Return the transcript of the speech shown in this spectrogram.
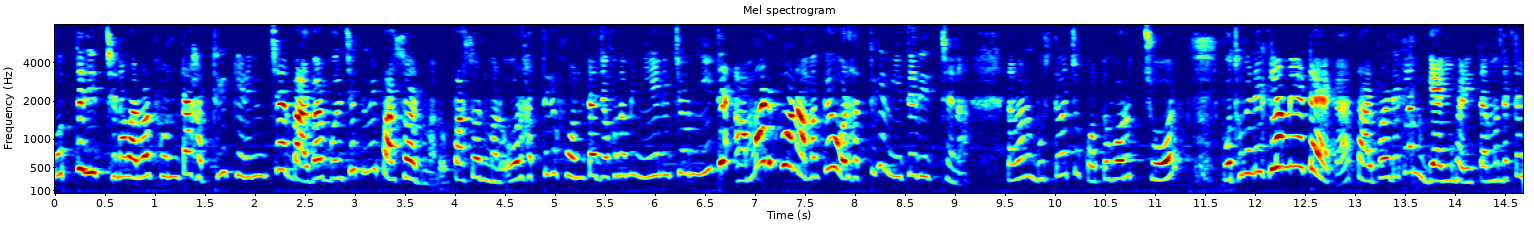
করতে দিচ্ছে না। বারবার ফোনটা হাত থেকে কেড়ে নিচ্ছে আর বারবার বলছে, তুমি পাসওয়ার্ড মারো পাসওয়ার্ড মারো। ওর হাত থেকে ফোনটা যখন আমি নিয়ে নিচ্ছি ওর নিতে আমার ফোন আমাকে ওর হাত থেকে নিতে দিচ্ছে না। তার মানে বুঝতে পারছ কত বড় চোর। প্রথমে দেখলাম মেয়েটা একা, তারপরে দেখলাম গ্যাং ভারী তার মধ্যে একটা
